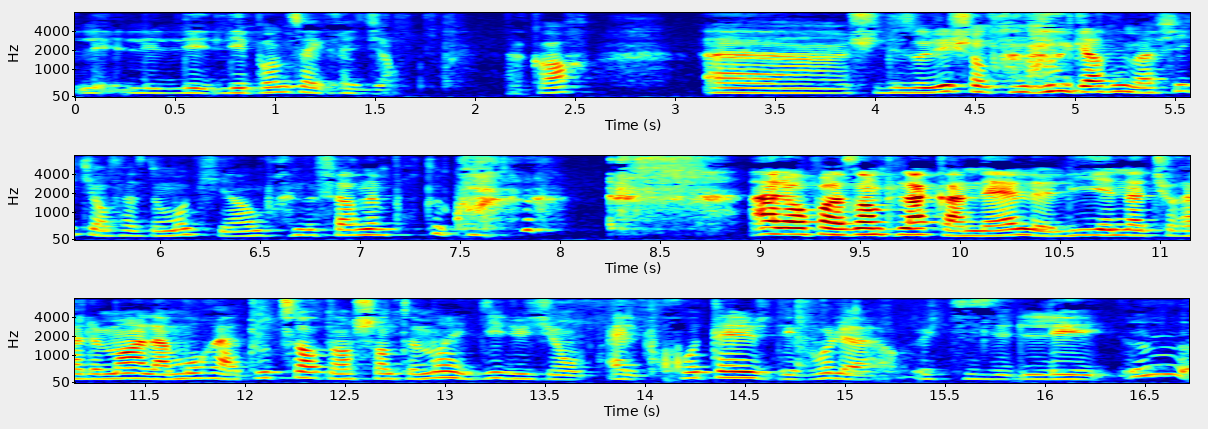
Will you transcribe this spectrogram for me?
les, bons ingrédients. D'accord? Je suis désolée, je suis en train de regarder ma fille qui est en face de moi qui est en train de faire n'importe quoi. Alors, par exemple, la cannelle, liée naturellement à l'amour et à toutes sortes d'enchantements et d'illusions. Elle protège des voleurs. Euh,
